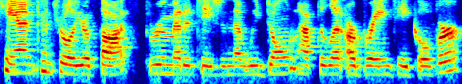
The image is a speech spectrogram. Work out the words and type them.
can control your thoughts through meditation, that we don't have to let our brain take over.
